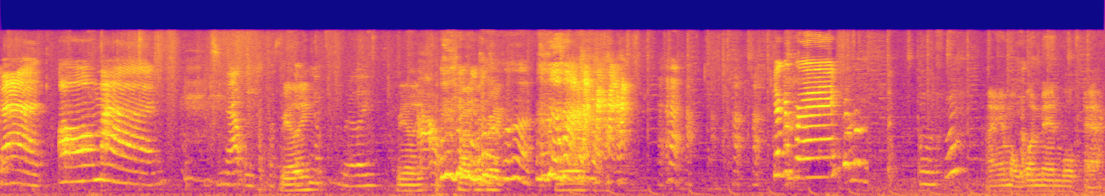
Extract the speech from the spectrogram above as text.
man. Oh man. It's not what you're supposed to Really? do. Really? Really? Chocolate brick. Chicken break. I am a one-man wolf pack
